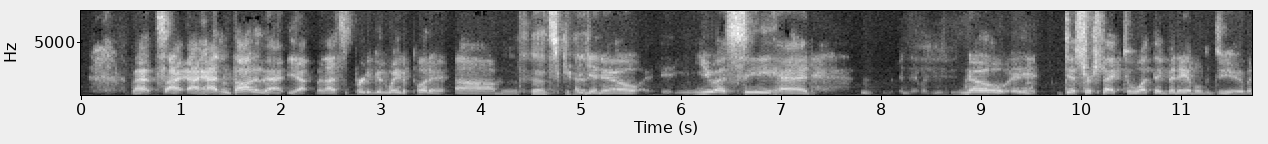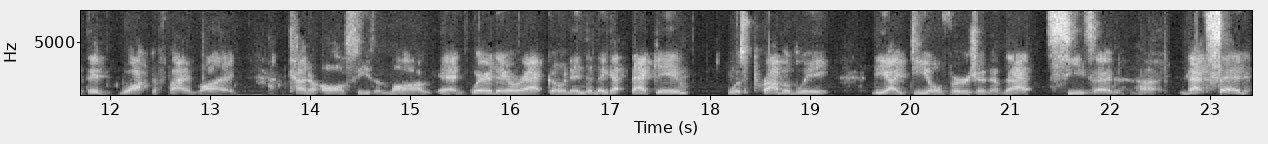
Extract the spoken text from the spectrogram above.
That's I, I, hadn't thought of that yet, but that's a pretty good way to put it. Um, that's good. You know, USC had no disrespect to what they've been able to do, but they've walked a fine line kind of all season long, and where they were at going into they got that game was probably the ideal version of that season. Uh, that said,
